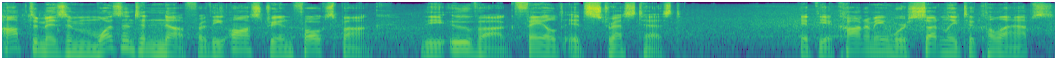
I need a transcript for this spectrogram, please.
Optimism wasn't enough for the Austrian Volksbank. The ÖVAG failed its stress test. If the economy were suddenly to collapse,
